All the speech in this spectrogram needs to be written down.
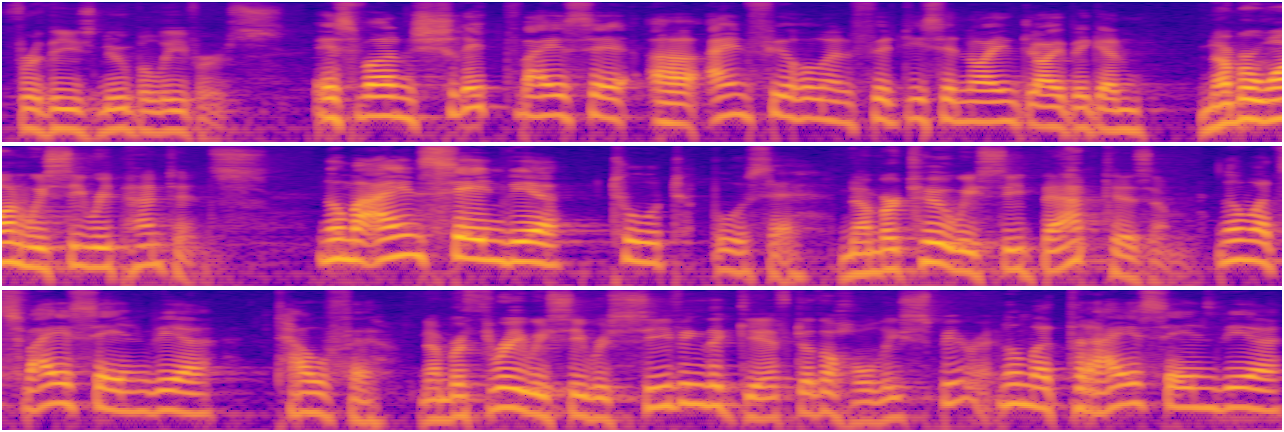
for these new believers. Es waren schrittweise äh, Einführungen für diese neuen Gläubigen. Number one, we see repentance. Nummer eins sehen wir, tut Buße. Number two, we see baptism. Nummer zwei sehen wir, Taufe. Number three, we see receiving the gift of the Holy Spirit. Nummer drei sehen wir,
